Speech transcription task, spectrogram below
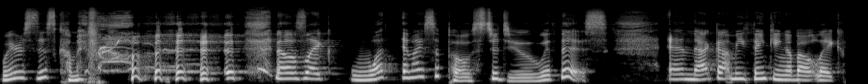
Where's this coming from? and I was like, what am I supposed to do with this? And that got me thinking about like,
